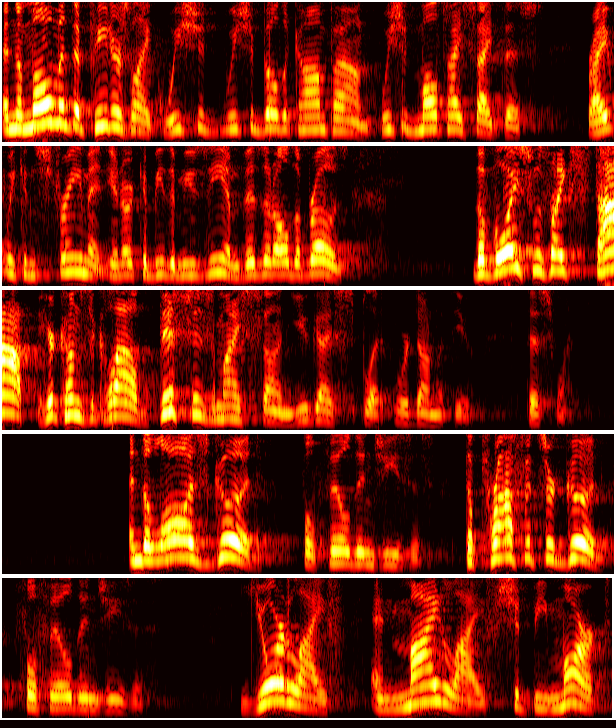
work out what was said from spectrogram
And the moment that Peter's like, we should, we should build a compound. We should multi-site this, right? We can stream it. You know, it could be the museum. Visit all the bros. The voice was like, stop, here comes the cloud. This is my son. You guys split. We're done with you. This one. And the law is good, fulfilled in Jesus. The prophets are good, fulfilled in Jesus. Your life and my life should be marked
